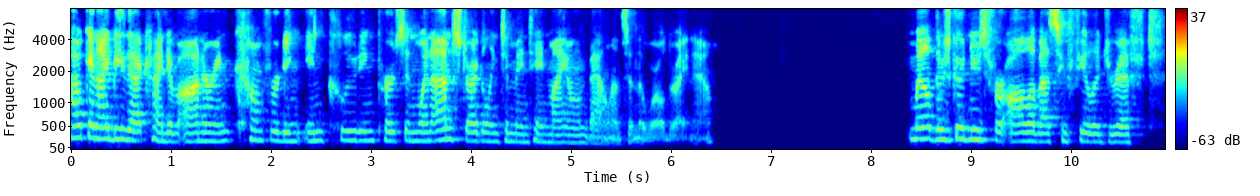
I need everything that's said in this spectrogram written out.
How can I be that kind of honoring, comforting, including person when I'm struggling to maintain my own balance in the world right now? Well, there's good news for all of us who feel adrift,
